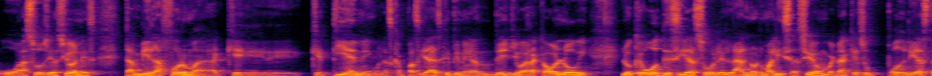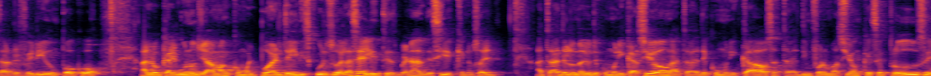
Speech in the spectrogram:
o asociaciones, también la forma que, que tienen o las capacidades que tienen de llevar a cabo el lobby, lo que vos decías sobre la normalización, ¿verdad? que eso podría estar referido un poco a lo que algunos llaman como el poder del discurso de las élites, ¿verdad? es decir, que nos hay, a través de los medios de comunicación, a través de comunicados, a través de información que se produce,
